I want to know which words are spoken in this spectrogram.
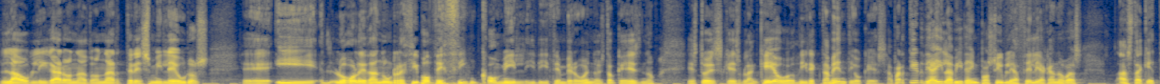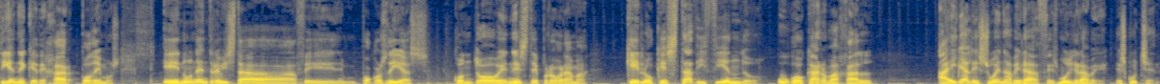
la obligaron a donar 3.000 euros. Eh, y luego le dan un recibo de 5.000 y dicen, pero bueno, ¿esto qué es, no? ¿Esto es que es blanqueo directamente o qué es? A partir de ahí la vida imposible a Celia Cánovas hasta que tiene que dejar Podemos. En una entrevista hace pocos días contó en este programa que lo que está diciendo Hugo Carvajal a ella le suena veraz, es muy grave. Escuchen.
